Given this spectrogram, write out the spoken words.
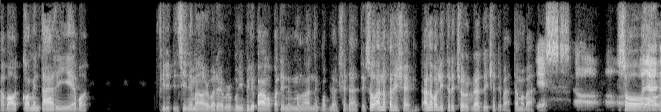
about commentary, about Philippine cinema or whatever. Bumibili pa ako pati ng mga nagbablog siya dati. So ano kasi siya, eh, alam ko literature graduate siya, di ba? Tama ba? Yes. Uh, uh, so Wala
